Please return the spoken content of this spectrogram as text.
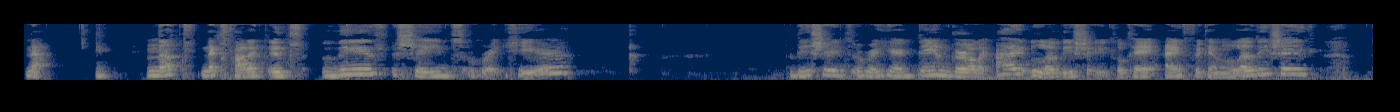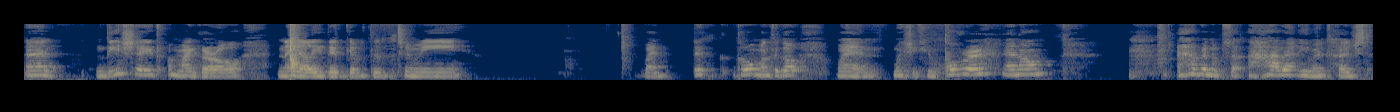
Now, next next product is these shades right here. These shades right here, damn girl, like I love these shades, okay? I freaking love these shades. And these shades are my girl. Nayeli did give them to me when a couple months ago when when she came over and all. I haven't upset, I haven't even touched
